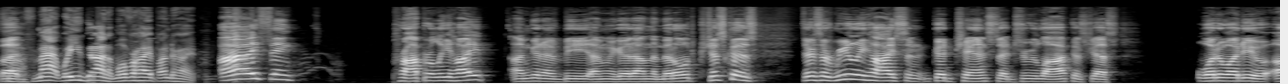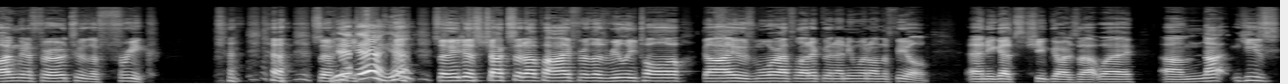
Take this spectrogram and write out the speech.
But Tough. Matt, where you got him? Overhype, underhype. I think properly hype. I'm gonna be. I'm gonna go down the middle just because there's a really high, some good chance that Drew Lock is just. What do I do? I'm gonna throw it to the freak so Yeah, he, yeah, yeah. so he just chucks it up high for the really tall guy who's more athletic than anyone on the field, and he gets cheap yards that way. Um, not he's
